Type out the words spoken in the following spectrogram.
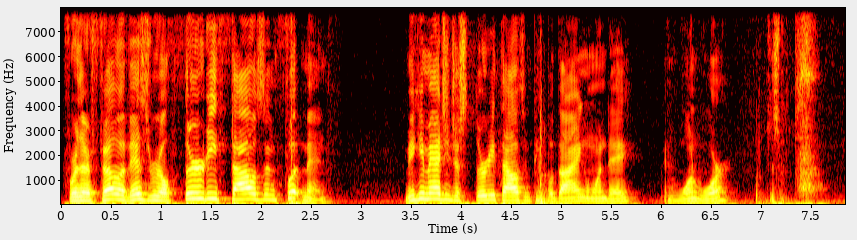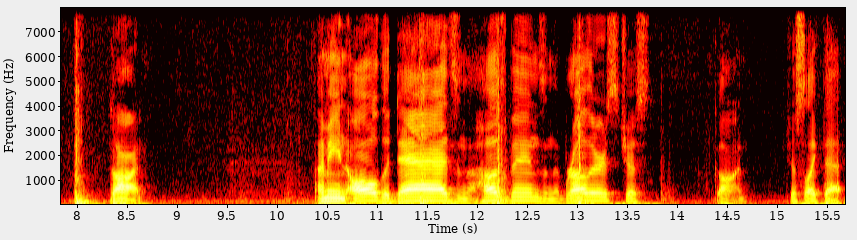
for there fell of Israel 30,000 footmen. I mean, can you imagine just 30,000 people dying in one day in one war? Just gone. I mean, all the dads and the husbands and the brothers just gone, just like that.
